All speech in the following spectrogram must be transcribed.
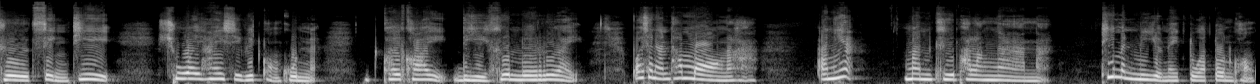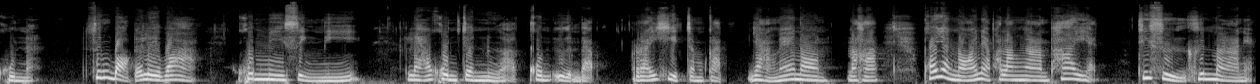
คือสิ่งที่ช่วยให้ชีวิตของคุณน่ะ ค่อยๆดีขึ้นเรื่อยๆ เพราะฉะนั้นถ้ามองนะคะ อันเนี้ยมันคือพลังงานน่ะที่มันมีอยู่ในตัวตนของคุณน่ะ ซึ่งบอกได้เลยว่า คุณมีสิ่งนี้ แล้วคุณจะเหนือคนอื่นแบบไร้ขีดจำกัดอย่างแน่นอนนะคะ เพราะอย่างน้อยเนี่ยพลังงานไพ่ที่สื่อขึ้นมาเนี่ย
